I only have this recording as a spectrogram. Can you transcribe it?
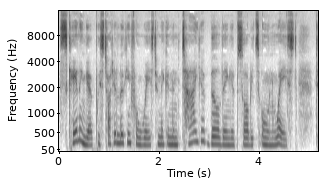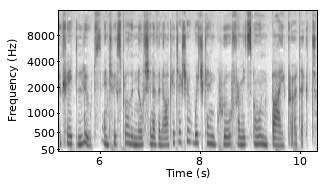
Scaling up, we started looking for ways to make an entire building absorb its own waste, to create loops, and to explore the notion of an architecture which can grow from its own byproduct.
